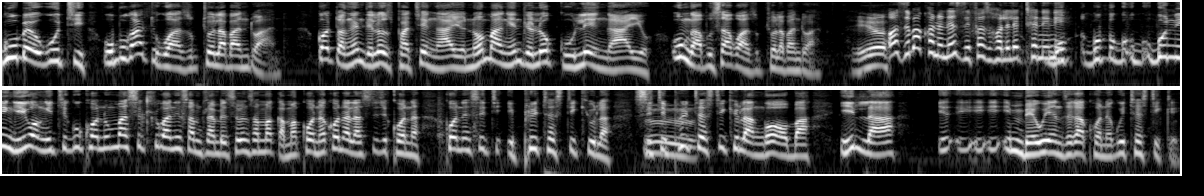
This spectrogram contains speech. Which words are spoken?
kube ukuthi ubukade ukwazi ukuthola abantwana kodwa ngendlela oziphathe ngayo noma ngendlela ogule ngayo ungabe usakwazi ukuthola abantwana. Yo. oziba khona nezifo eziholela ekuthenini? Ku- ku- ku- kuningi yiko ngithi kukhona uma sikuhlukanisa mhlambe sebenzisa amagama khona khona la sithi khona khona sithi i-pretesticular. Sithi pretesticular ngoba ila i- i- i- imbewu yenzeka khona kwi-testicle.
